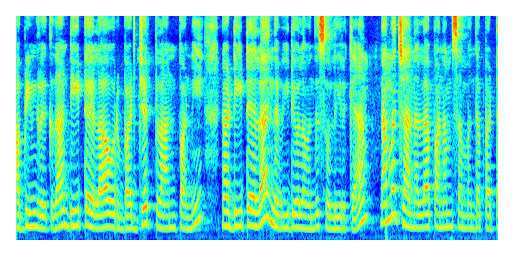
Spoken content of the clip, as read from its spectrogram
அப்படிங்கிறதுக்கு தான் டீட்டெயிலாக ஒரு பட்ஜெட் பிளான் பண்ணி நான் டீட்டெயிலாக இந்த வீடியோவில் வந்து சொல்லியிருக்கேன். நம்ம சேனலில் பணம் சம்மந்தப்பட்ட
